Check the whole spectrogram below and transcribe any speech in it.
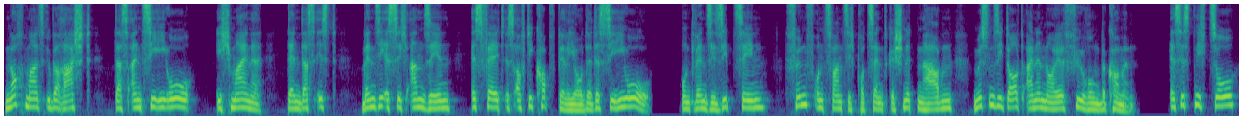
Nochmals überrascht, dass ein CEO, ich meine, denn das ist, wenn Sie es sich ansehen, es fällt es auf die Kopfperiode des CEO. Und wenn Sie 17, 25 Prozent geschnitten haben, müssen Sie dort eine neue Führung bekommen. Es ist nicht so,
